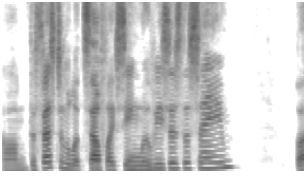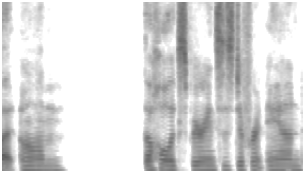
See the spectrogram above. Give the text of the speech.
Um, the festival itself, like seeing movies, is the same, but um, the whole experience is different. And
